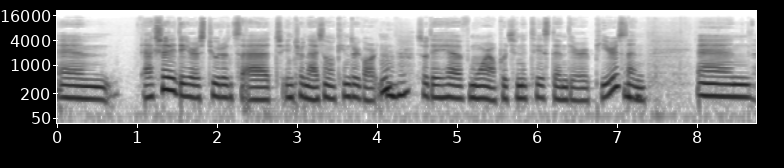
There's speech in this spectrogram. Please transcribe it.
and actually they are students at international kindergarten, Mm-hmm. so they have more opportunities than their peers, and and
